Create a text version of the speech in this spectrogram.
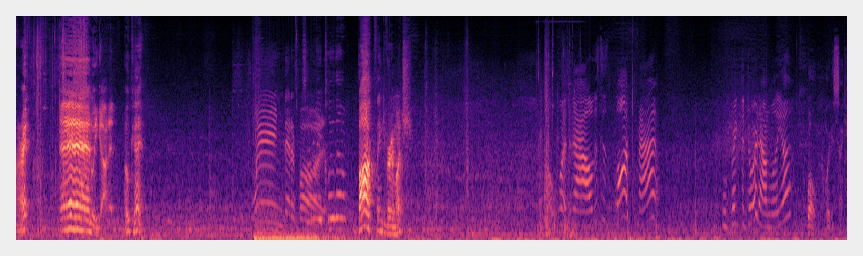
Alright. And we got it. Okay. Wonderful. clue though? Bach, thank you very much. Oh, what now? This is locked, Matt. We'll break the door down, will ya? Whoa, wait a second.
